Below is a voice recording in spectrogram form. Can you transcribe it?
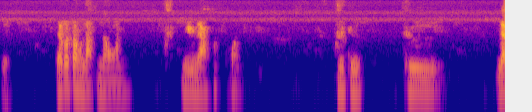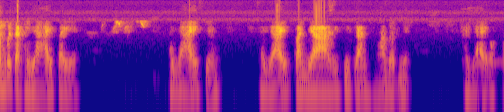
เสร็จแล้วก็ต้องหลับนอนมีเวลาพักผ่อนนี่คือคือแล้วมันก็จะขยายไป ขยายเสียง ขยายปัญญาวิธีการหาแบบนี้ ขยายออกไป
